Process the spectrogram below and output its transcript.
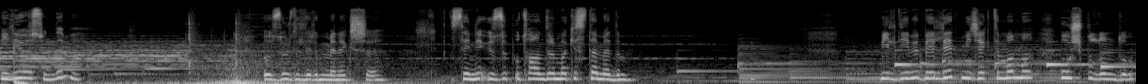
Biliyorsun değil mi? Özür dilerim Menekşe. Seni üzüp utandırmak istemedim. Bildiğimi belli etmeyecektim ama boş bulundum.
